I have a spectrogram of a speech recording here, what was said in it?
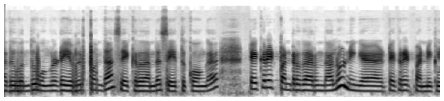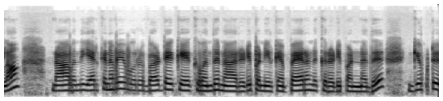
அது வந்து உங்களுடைய விருப்பம் தான். சேர்க்குறதா இருந்தால் சேர்த்துக்கோங்க. டெக்கரேட் பண்ணுறதா இருந்தாலும் நீங்கள் டெக்கரேட் பண்ணிக்கலாம். நான் வந்து ஏற்கனவே ஒரு பர்த்டே கேக்கு வந்து நான் ரெடி பண்ணியிருக்கேன். பேரனுக்கு ரெடி பண்ணது. கிஃப்ட்டு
